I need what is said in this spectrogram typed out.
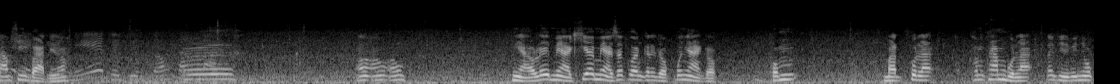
3 4บาทนี่เนาะไปยืมสองสาเอมบาทอเอาเอาเอาเนี่ยเอาเลยแม่เคลียร์แม่ซะก่อนก็ได้ดอกบ่ยากดอก ผมบัดพุ่นละค่ำๆพุ่นละตั้งสิไปยก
